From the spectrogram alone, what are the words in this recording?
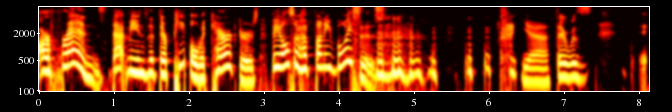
are friends. That means that they're people with characters. They also have funny voices. yeah, there was it,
